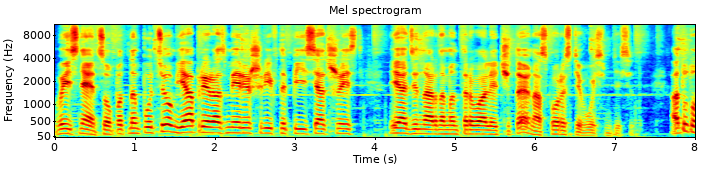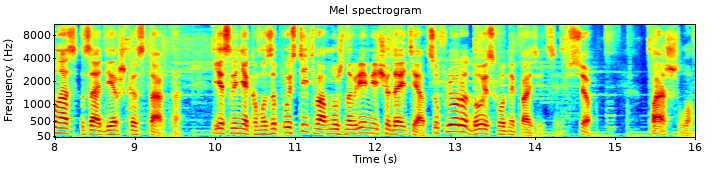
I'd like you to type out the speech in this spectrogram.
Выясняется опытным путем, я при размере шрифта 56 и одинарном интервале читаю на скорости 80. А тут у нас задержка старта. Если некому запустить, вам нужно время еще дойти от суфлера до исходной позиции. Все. Пошло.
